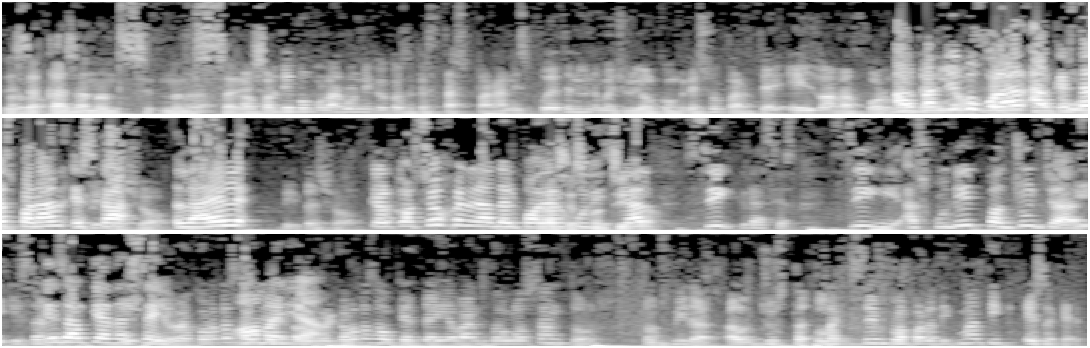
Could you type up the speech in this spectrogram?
des de casa no ens, no ens El segueixen Partit Popular l'única cosa que està esperant és poder tenir una majoria al Congreso per fer ell la reforma El i Partit Popular seu el que està esperant és Dit que això, la L dit això que el Consejo General del Poder Gràcies, Judicial Conxita. sí, gràcies, sigui escollit pels jutges, I, i que és el que ha de i, ser. I recordes, Home, el que, ja. el, recordes el que et deia abans de Los Santos? Doncs mira, just- l'exemple paradigmàtic és aquest.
